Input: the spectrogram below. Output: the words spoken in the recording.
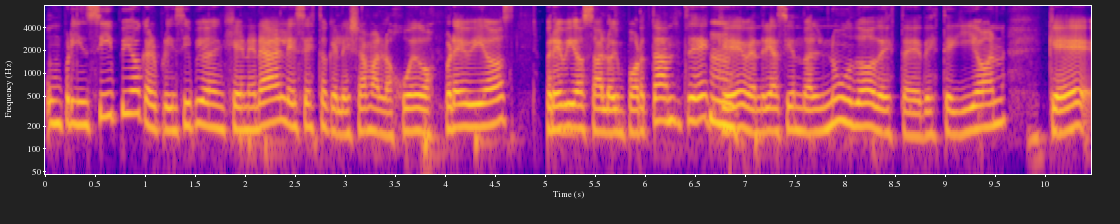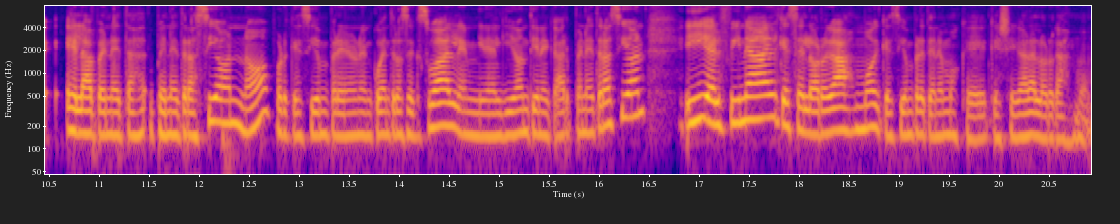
un principio, que el principio en general es esto que le llaman los juegos previos, previos a lo importante, mm. que vendría siendo el nudo de este, de este guion, que es la penetración, ¿no? Porque siempre en un encuentro sexual, en, el guion tiene que haber penetración, y el final, que es el orgasmo, y que siempre tenemos que, que llegar al orgasmo.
